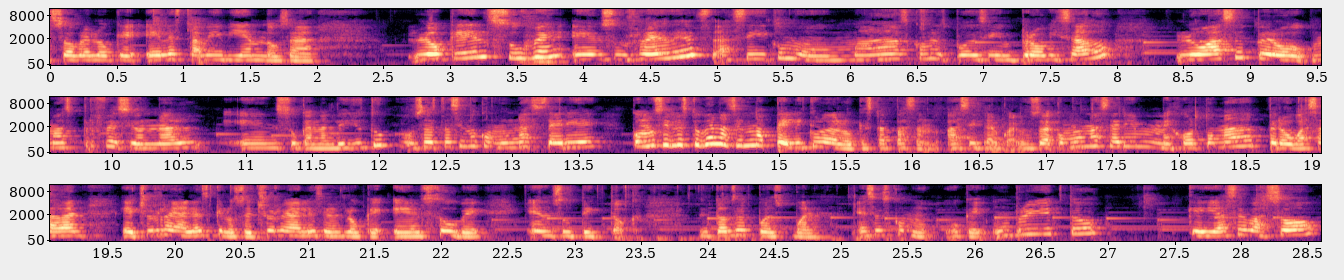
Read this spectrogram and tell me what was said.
sobre lo que él está viviendo, o sea, lo que él sube en sus redes, así como más, ¿cómo les puedo decir? Improvisado, lo hace pero más profesional en su canal de YouTube. O sea, está haciendo como una serie, como si le estuvieran haciendo una película de lo que está pasando, así tal cual. O sea, como una serie mejor tomada, pero basada en hechos reales, que los hechos reales es lo que él sube en su TikTok. Entonces, pues bueno, ese es como, ok, un proyecto que ya se basó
